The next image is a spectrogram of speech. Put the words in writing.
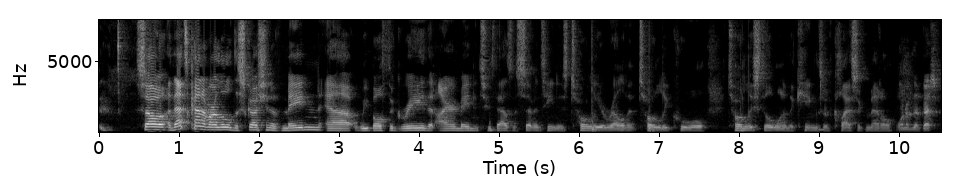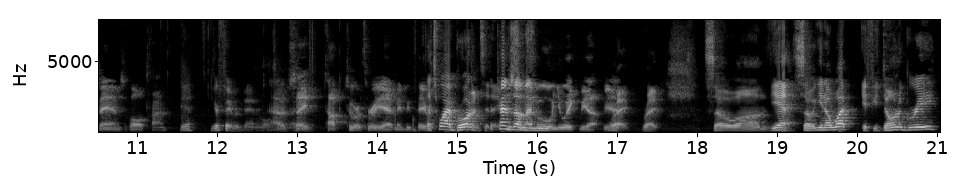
So that's kind of our little discussion of Maiden. Uh, we both agree that Iron Maiden in 2017 is totally irrelevant, totally cool, totally still one of the kings of classic metal. One of the best bands of all time. Yeah, your favorite band of all time. I would right? say top two or three. Yeah, maybe favorite. that's why I brought him today. Depends on my mood when you wake me up. Yeah. Right, right. So um, yeah, so you know what? If you don't agree,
